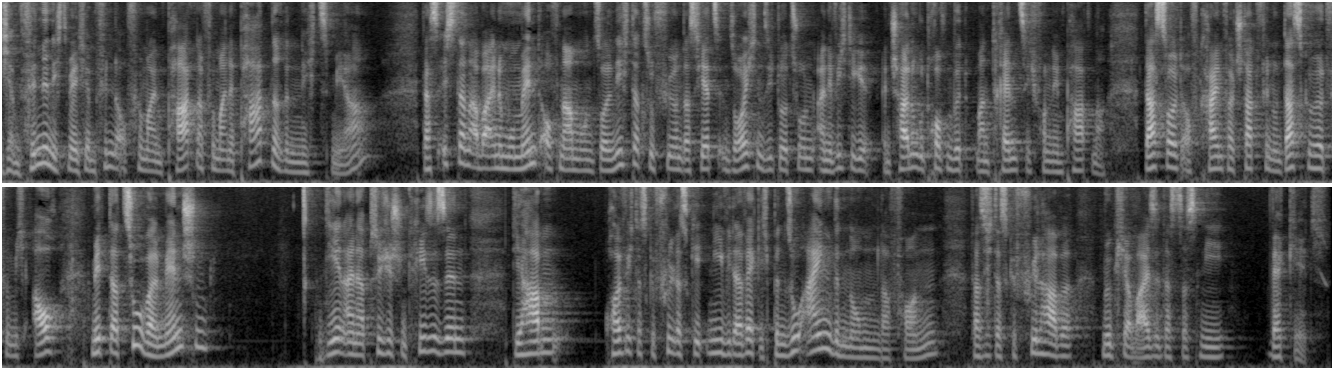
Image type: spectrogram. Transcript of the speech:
ich empfinde nichts mehr, ich empfinde auch für meinen Partner, für meine Partnerin nichts mehr. Das ist dann aber eine Momentaufnahme und soll nicht dazu führen, dass jetzt in solchen Situationen eine wichtige Entscheidung getroffen wird, man trennt sich von dem Partner. Das sollte auf keinen Fall stattfinden und das gehört für mich auch mit dazu, weil Menschen, die in einer psychischen Krise sind, die haben häufig das Gefühl, das geht nie wieder weg. Ich bin so eingenommen davon, dass ich das Gefühl habe, möglicherweise, dass das nie weggeht.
